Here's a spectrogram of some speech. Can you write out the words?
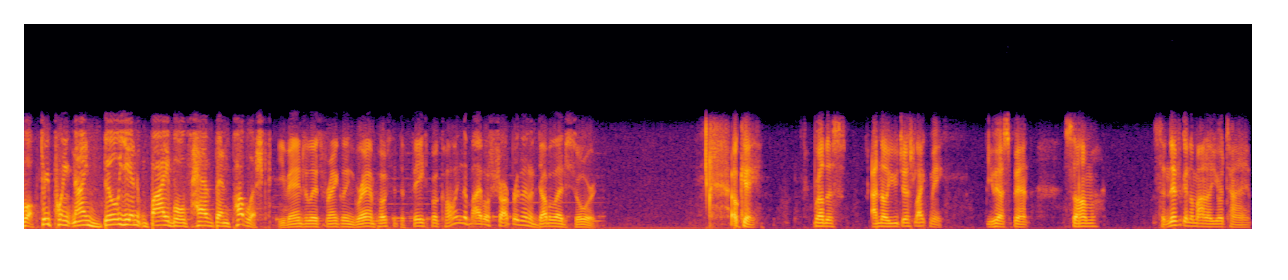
book. 3.9 billion Bibles have been published. Evangelist Franklin Graham posted to Facebook calling the Bible sharper than a double edged sword. Okay, brothers, I know you just like me. You have spent some significant amount of your time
